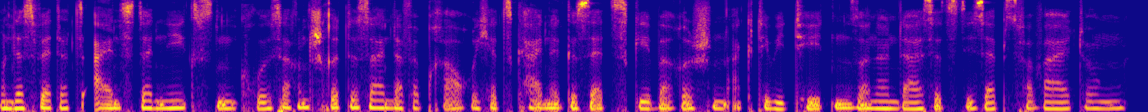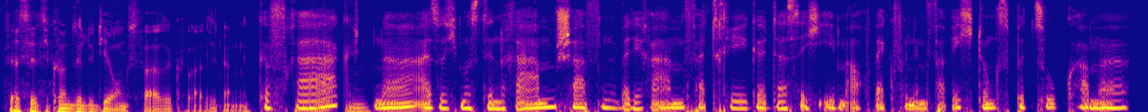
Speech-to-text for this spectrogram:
Und das wird jetzt eins der nächsten größeren Schritte sein. Dafür brauche ich jetzt keine gesetzgeberischen Aktivitäten, sondern da ist jetzt die Selbstverwaltung. Das ist jetzt die Konsolidierungsphase quasi dann. Gefragt. Mhm. Ne? Also ich muss den Rahmen schaffen über die Rahmenverträge, dass ich eben auch weg von dem Verrichtungsbezug komme,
